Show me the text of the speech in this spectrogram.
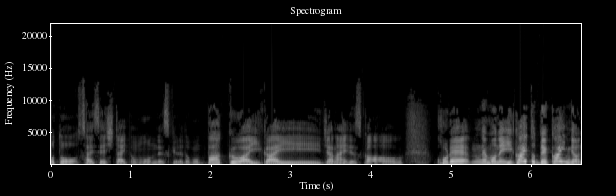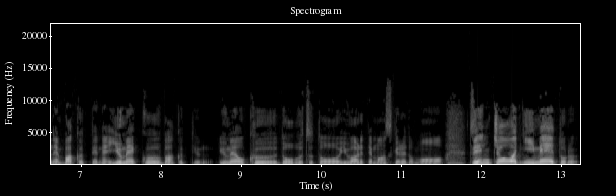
音を再生したいと思うんですけれども、バクは意外じゃないですか？これ、でもね、意外とでかいんだよね、バクってね。夢食うバクっていう、夢を食う動物と言われてますけれども、全長は2メートル。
